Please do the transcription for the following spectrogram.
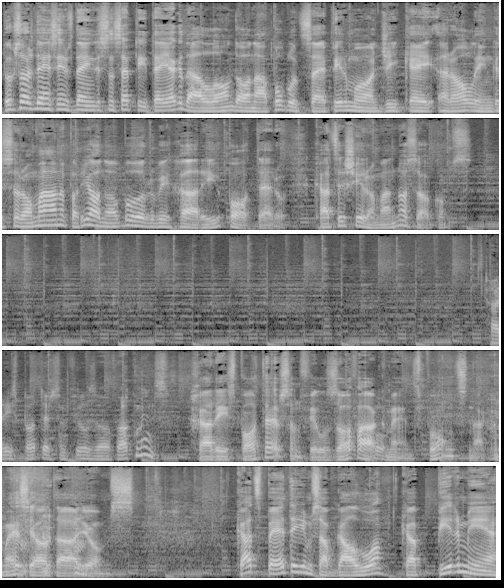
1997. gadā Londonā publicēja pirmo G.K. Rowlingas romānu par jauno burvi Hariju Poteru. Kāds ir šī romāna nosaukums? Harijs Poters un Filozofa akmens. Harijs Poters un Filozofa akmens. Punkts. Nākamais jautājums. Kāds pētījums apgalvo, ka pirmie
